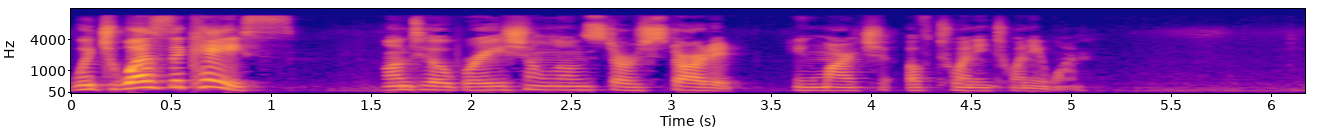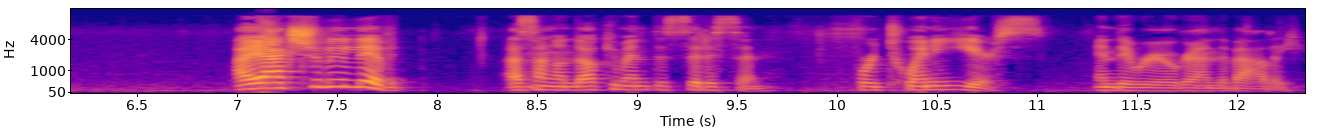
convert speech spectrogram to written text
which was the case until Operation Lone Star started in March of 2021. I actually lived as an undocumented citizen for 20 years in the Rio Grande Valley,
